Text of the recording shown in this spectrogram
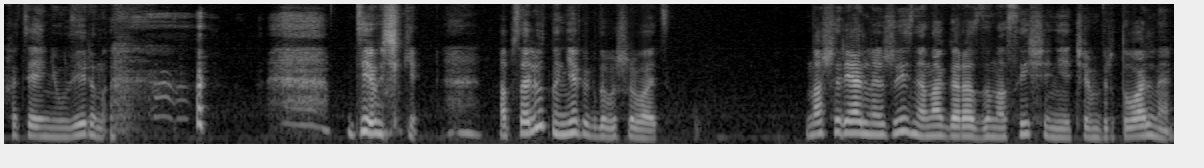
хотя я не уверена. Девочки, абсолютно некогда вышивать. Наша реальная жизнь, она гораздо насыщеннее, чем виртуальная.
